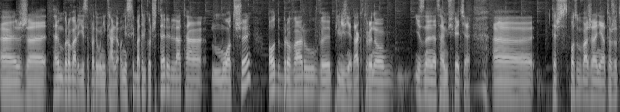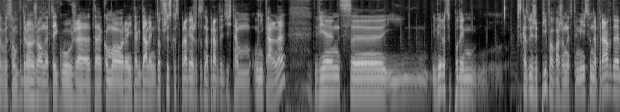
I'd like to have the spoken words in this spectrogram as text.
e, że ten browar jest naprawdę unikalny. On jest chyba tylko 4 lata młodszy od browaru w Pilźnie, tak? który no, jest znany na całym świecie. E, też sposób ważenia, to, że to są wdrążone w tej górze, te komory i tak dalej, no to wszystko sprawia, że to jest naprawdę gdzieś tam unikalne, więc yy, wiele osób podejmuje wskazuje, że piwo ważone w tym miejscu naprawdę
